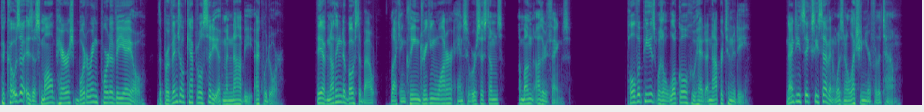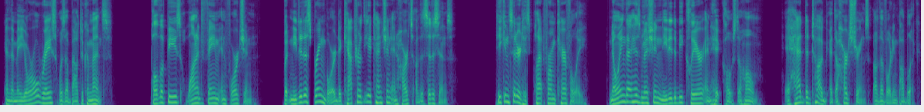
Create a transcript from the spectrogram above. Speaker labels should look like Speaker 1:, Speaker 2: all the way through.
Speaker 1: Picoaza is a small parish bordering Puerto Viejo, the provincial capital city of Manabi, Ecuador. They have nothing to boast about, lacking clean drinking water and sewer systems, among other things. Pulvapies was a local who had an opportunity. 1967 was an election year for the town, and the mayoral race was about to commence. Pulvapies wanted fame and fortune, but needed a springboard to capture the attention and hearts of the citizens. He considered his platform carefully, knowing that his mission needed to be clear and hit close to home. It had to tug at the heartstrings of the voting public.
